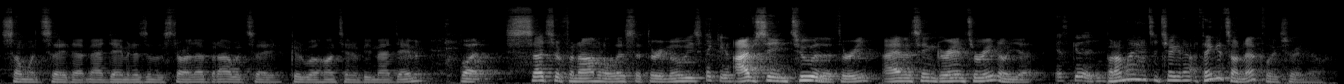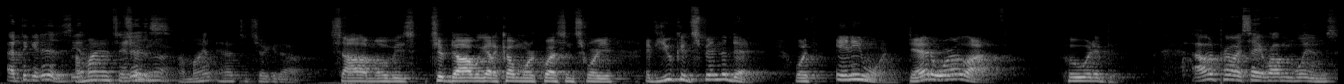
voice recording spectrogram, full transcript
some would say that Matt Damon isn't the star of that, but I would say Goodwill Hunting would be Matt Damon. But such a phenomenal list of three movies. Thank you. I've seen two of the three. I haven't seen Gran Torino yet, It's good. but I might have to check it out. I think it's on Netflix right now. I think it is. I yeah. might have to It check is. it out. I might have to check it out. Solid movies. Chip Dog, we got a couple more questions for you. If you could spend the day with anyone, dead or alive, who would it be? I would probably say Robin Williams.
